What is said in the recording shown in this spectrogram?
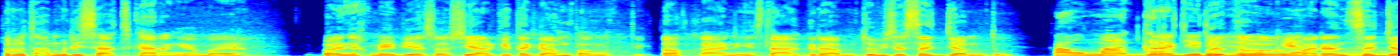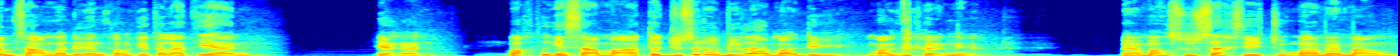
Terutama di saat sekarang ya mbak ya. Banyak media sosial kita gampang tiktokan, Instagram itu bisa sejam tuh. Kaum mager jadinya Betul. ya? Padahal Oh. sejam sama dengan kalau kita latihan, ya kan? Waktunya sama atau justru lebih lama di magerannya. Memang susah sih, cuma memang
